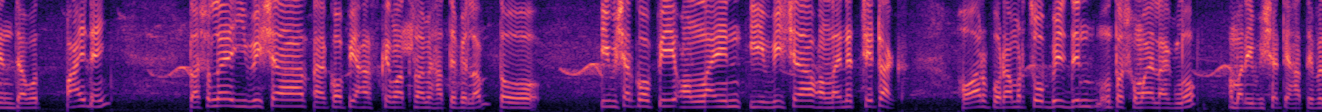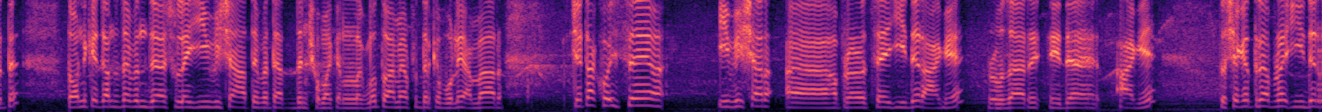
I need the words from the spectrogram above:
দিন যাবৎ পাই নাই। তো আসলে ই ভিসার কপি আজকে মাত্র আমি হাতে পেলাম। তো ই ভিসার কপি অনলাইন ই ভিসা অনলাইনে চেটাক হওয়ার পরে আমার চব্বিশ দিন মতো সময় লাগল আমার ই ভিসাটি হাতে পেতে। তো অনেকে জানতে চাইবেন যে আসলে ই ভিসা হাতে পেতে এতদিন সময় কেন লাগল? তো আমি আপনাদেরকে বলি, আমার চেটাক হয়েছে ই ভিসার আপনার হচ্ছে ঈদের আগে, রোজার ঈদের আগে। তো সেক্ষেত্রে আপনার ঈদের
